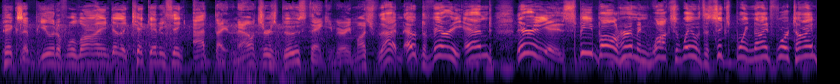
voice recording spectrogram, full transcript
Picks a beautiful line doesn't kick anything at the announcer's booth. Thank you very much for that. And out the very end, there he is. Speedball Hearman walks away with a 6.94 time,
